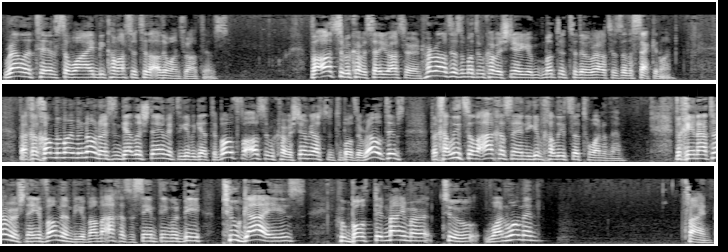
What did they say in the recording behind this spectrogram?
relatives, so why become usher to the other one's relatives? Va'asr recover, so you're usher, and her relatives are mutter recover shnir, you're mutter to the relatives of the second one. V'chacham b'maymer no, no, and get l'shtem, you have to give a get to both. Va'asr recover shnir, you usher to both the relatives. V'chalitza la'achas, and you give chalitza to one of them. V'cheinat omer, shnei yavamim, v'yavam achas, the same thing would be two guys who both did maimer to one woman. Fine.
